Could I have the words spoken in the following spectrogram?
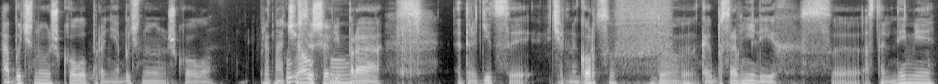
обычную школу, про необычную школу. Про начало. Услышали про традиции черногорцев, да. как бы сравнили их с остальными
